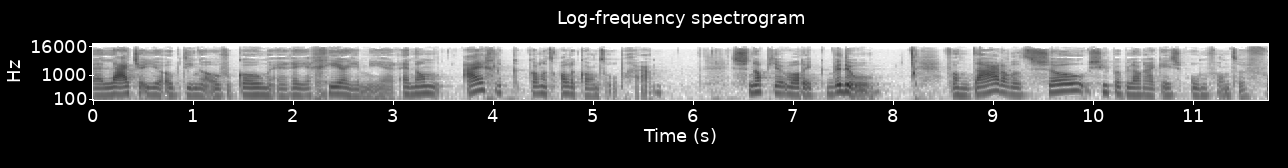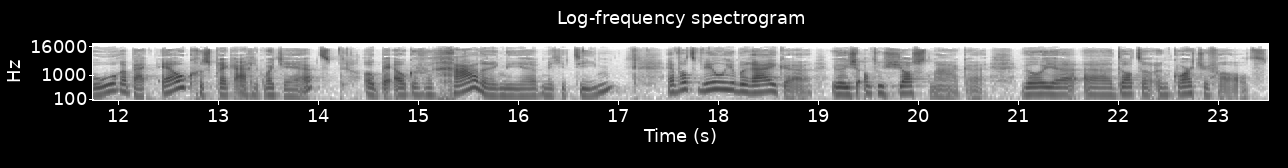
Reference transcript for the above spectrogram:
uh, laat je je ook dingen overkomen en reageer je meer. En dan eigenlijk kan het alle kanten op gaan. Snap je wat ik bedoel? Vandaar dat het zo super belangrijk is om van tevoren bij elk gesprek eigenlijk wat je hebt, ook bij elke vergadering die je hebt met je team, en wat wil je bereiken? Wil je ze enthousiast maken? Wil je uh, dat er een kwartje valt?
